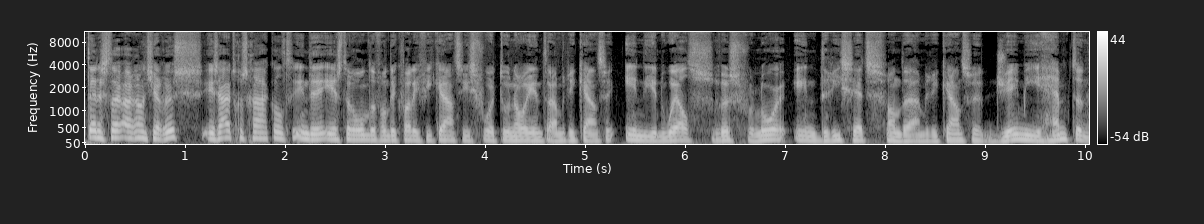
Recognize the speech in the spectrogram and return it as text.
Tennister Arantxa Rus is uitgeschakeld in de eerste ronde van de kwalificaties voor het toernooi in het Amerikaanse Indian Wells. Rus verloor in drie sets van de Amerikaanse Jamie Hampton.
